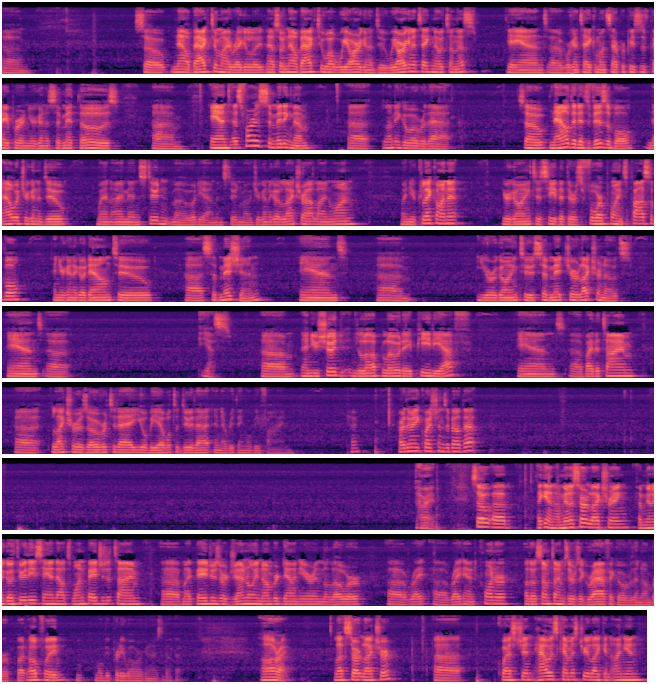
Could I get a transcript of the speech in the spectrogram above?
Um, so now back to my regular, now so now back to what we are going to do. We are going to take notes on this and uh, we're going to take them on separate pieces of paper and you're going to submit those. Um, and as far as submitting them, uh, let me go over that. So now that it's visible, now what you're going to do when I'm in student mode, yeah, I'm in student mode, you're going to go to lecture outline one. When you click on it, you're going to see that there's four points possible, and you're going to go down to uh, submission, and um, you're going to submit your lecture notes. And uh, yes, um, and you should upload a PDF and uh, by the time uh, lecture is over today, you'll be able to do that and everything will be fine. Okay. Are there any questions about that? All right. So uh, again, I'm going to start lecturing. I'm going to go through these handouts one page at a time. Uh, my pages are generally numbered down here in the lower uh, right uh, right hand corner, although sometimes there's a graphic over the number, but hopefully we'll be pretty well organized about that. All right, let's start lecture. Uh, question, how is chemistry like an onion?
